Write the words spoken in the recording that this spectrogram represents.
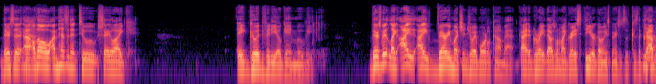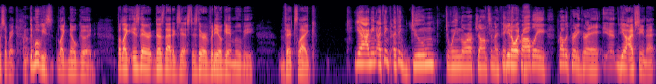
There's a Yeah. uh, although I'm hesitant to say like a good video game movie. There's been like I I very much enjoy Mortal Kombat. I had a great that was one of my greatest theater going experiences because the crowd Yeah. was so great. The movie's like no good, but like is there does that exist? Is there a video game movie that's like Yeah, I mean, I think I think Doom, Dwayne the Rock Johnson, I think You know is what? probably probably pretty great. Yeah, you know i've seen that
